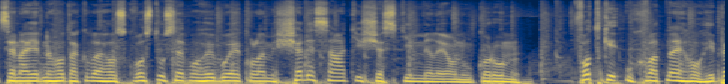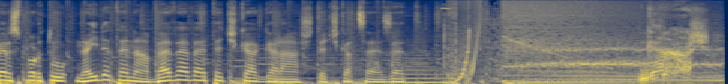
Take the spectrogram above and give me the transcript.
Cena jednoho takového skvostu se pohybuje kolem 66 milionů korun. Fotky uchvatného hypersportu najdete na www.garage.cz. Garáž.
